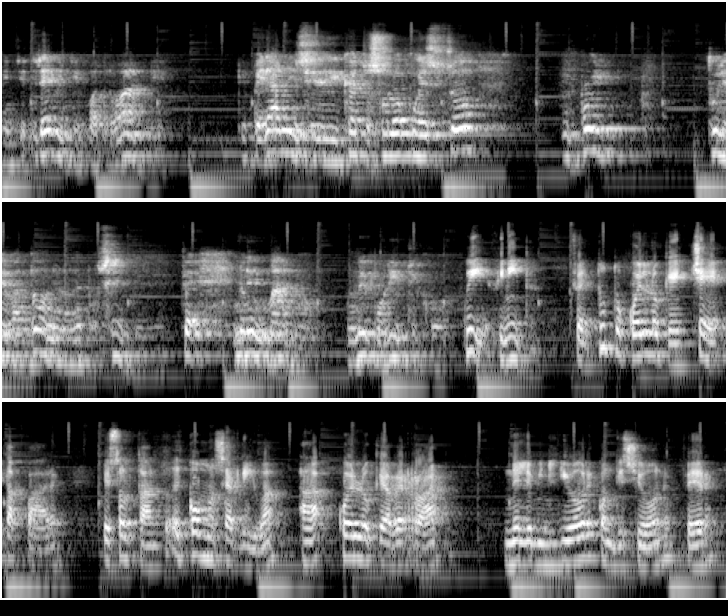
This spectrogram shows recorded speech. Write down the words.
23-24 anni, che per anni si è dedicato solo a questo e poi tu li abbandoni, non è possibile. Cioè, non è umano, non è politico. Qui è finita. Cioè tutto quello che c'è da fare è soltanto è come si arriva a quello che avverrà nelle migliori condizioni per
